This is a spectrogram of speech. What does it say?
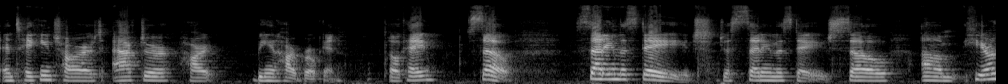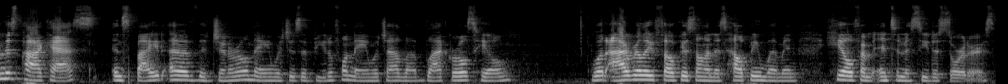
and taking charge after heart being heartbroken. Okay? So, setting the stage, just setting the stage. So, um, here on this podcast, in spite of the general name, which is a beautiful name, which I love, Black Girls Heal, what I really focus on is helping women heal from intimacy disorders.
